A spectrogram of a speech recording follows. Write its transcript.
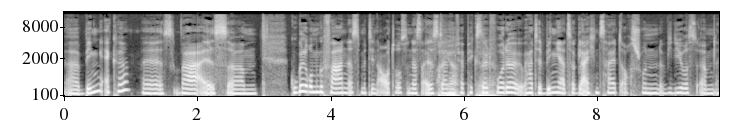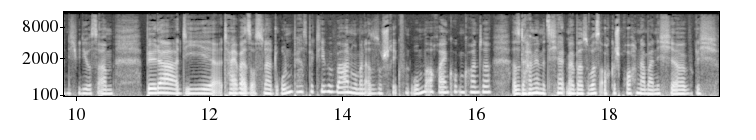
äh, Bing-Ecke. Es war, als ähm, Google rumgefahren ist mit den Autos und das alles dann ja, verpixelt ja, ja. wurde, hatte Bing ja zur gleichen Zeit auch schon Videos, ähm, nicht Videos, ähm, Bilder, die teilweise aus so einer Drohnenperspektive waren, wo man also so schräg von oben auch reingucken konnte. Also da haben wir mit Sicherheit mal über sowas auch gesprochen, aber nicht äh, wirklich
